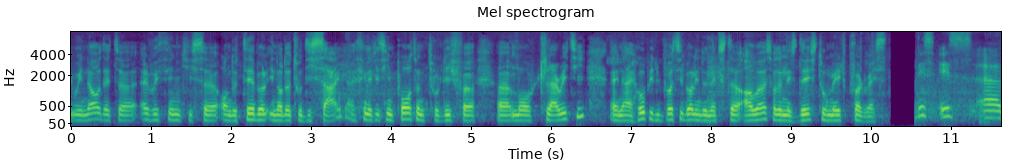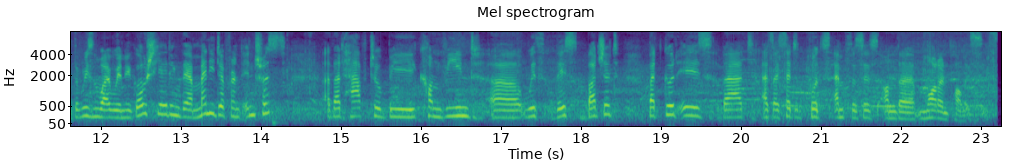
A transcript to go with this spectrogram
We know that uh, everything is uh, on the table in order to decide. I think that it's important to give uh, uh more clarity, and I hope it will be possible in the next uh, hours or the next days to make progress. This is uh, the reason why we're negotiating. There are many different interests that have to be convened with this budget, but good is that, as I said, it puts emphasis on the modern policies.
